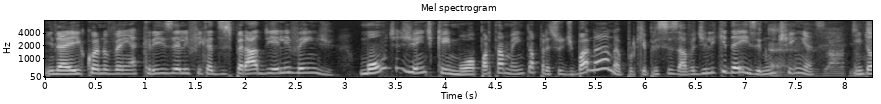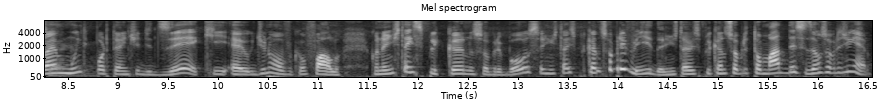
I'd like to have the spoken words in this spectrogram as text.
E daí quando vem a crise ele fica desesperado e ele vende. Um monte de gente queimou apartamento a preço de banana, porque precisava de liquidez e não tinha. Exato. Então é muito importante de dizer que, é, de novo, o que eu falo, quando a gente está explicando sobre bolsa, a gente está explicando sobre vida, a gente está explicando sobre tomar decisão sobre dinheiro.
